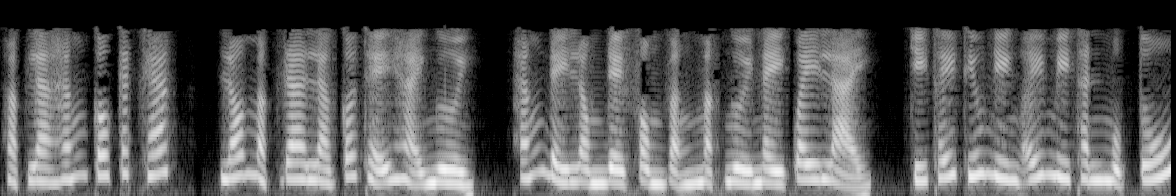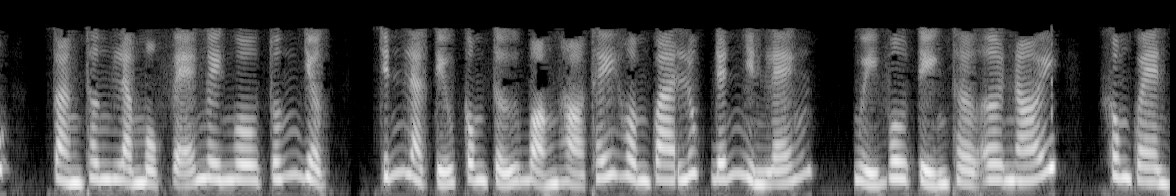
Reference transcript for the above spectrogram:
hoặc là hắn có cách khác, ló mặt ra là có thể hại người, hắn đầy lòng đề phòng vặn mặt người này quay lại, chỉ thấy thiếu niên ấy mi thanh mục tú, toàn thân là một vẻ ngây ngô tuấn giật, chính là tiểu công tử bọn họ thấy hôm qua lúc đến nhìn lén, ngụy vô tiện thờ ơ nói, không quen,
